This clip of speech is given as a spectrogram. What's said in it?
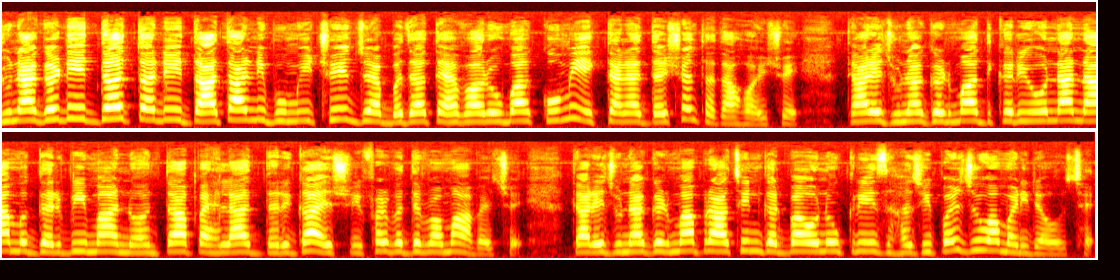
જુનાગઢ એ દત્ત અને દાતારની ભૂમિ છે, જ્યાં બધા તહેવારોમાં કોમી એકતાના દર્શન થતા હોય છે. ત્યારે જુનાગઢમાં દીકરીઓના નામ ગરબીમાં નોંધતા પહેલા દરગાહે શ્રીફળ વધારવામાં આવે છે. ત્યારે જુનાગઢમાં પ્રાચીન ગરબાઓનો ક્રેઝ હજી પણ જોવા મળી રહ્યો છે.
